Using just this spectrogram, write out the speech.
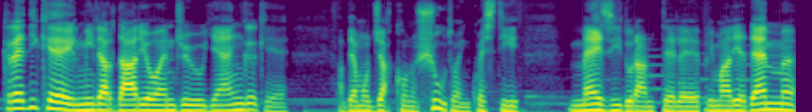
Credi che il miliardario Andrew Yang, che abbiamo già conosciuto in questi mesi durante le primarie Dem,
